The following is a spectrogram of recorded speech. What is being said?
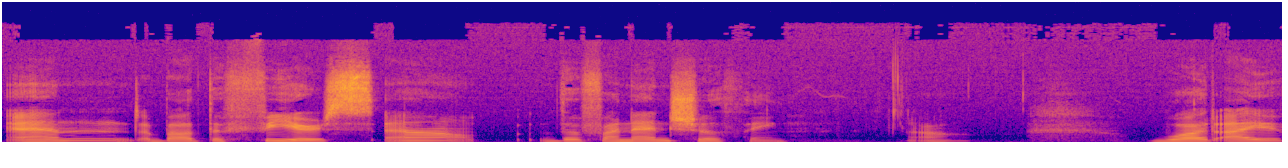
and about the fears, uh, the financial thing. Uh, what I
